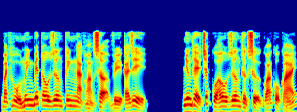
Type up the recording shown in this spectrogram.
Bạch Hủ Minh biết Âu Dương kinh ngạc hoảng sợ vì cái gì. Nhưng thể chất của Âu Dương thực sự quá cổ quái.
